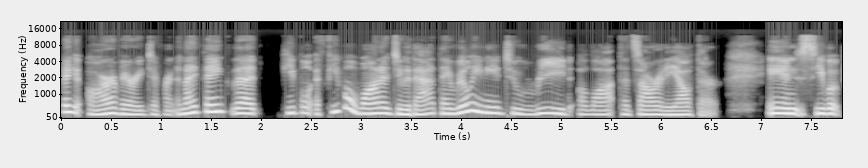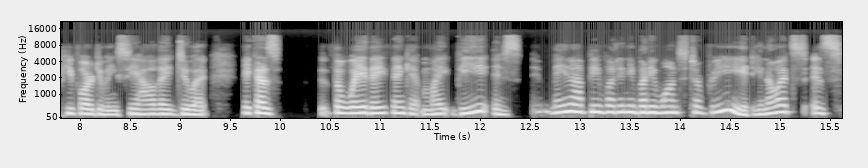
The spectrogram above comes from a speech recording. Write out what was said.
They are very different. And I think that people if people want to do that they really need to read a lot that's already out there and see what people are doing see how they do it because the way they think it might be is it may not be what anybody wants to read you know it's it's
